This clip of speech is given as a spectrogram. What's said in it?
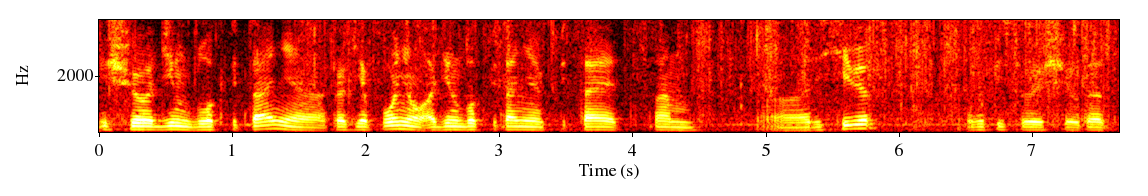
еще один блок питания. Как я понял, один блок питания питает сам э, ресивер, записывающий вот этот.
